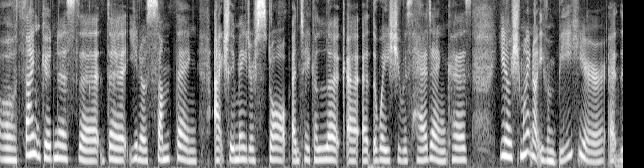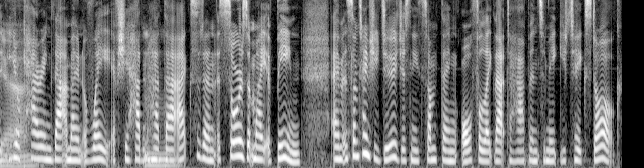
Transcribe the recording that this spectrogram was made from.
Oh, thank goodness that that you know something actually made her stop and take a look at, at the way she was heading, because you know she might not even be here, at the, you know, carrying that amount of weight if she hadn't had that accident. As sore as it might have been, um, and sometimes you do just need something awful like that to happen to make you take stock.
